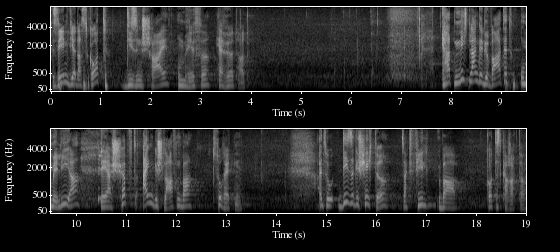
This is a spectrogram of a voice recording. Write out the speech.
sehen wir, dass Gott diesen Schrei um Hilfe erhört hat. Er hat nicht lange gewartet, um Elia, der erschöpft eingeschlafen war, zu retten. Also diese Geschichte sagt viel über Gottes Charakter.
